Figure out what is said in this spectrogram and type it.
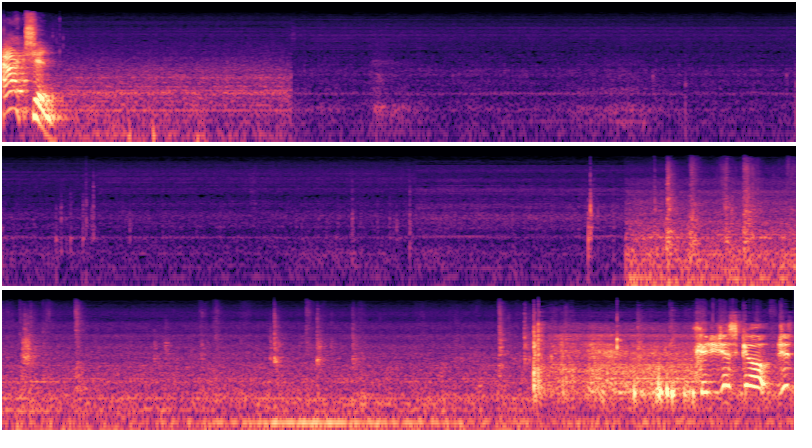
action! Could you just go, just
